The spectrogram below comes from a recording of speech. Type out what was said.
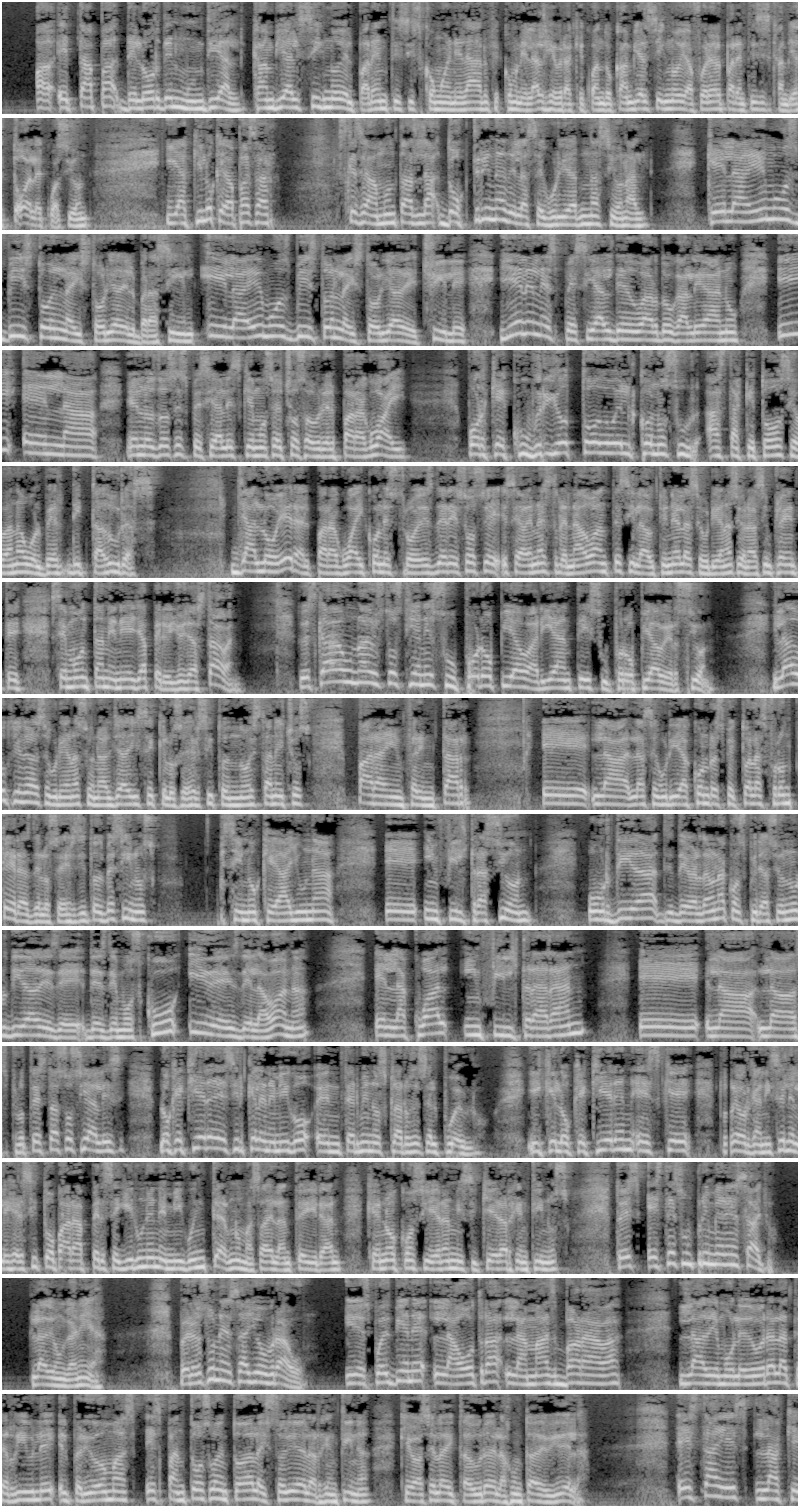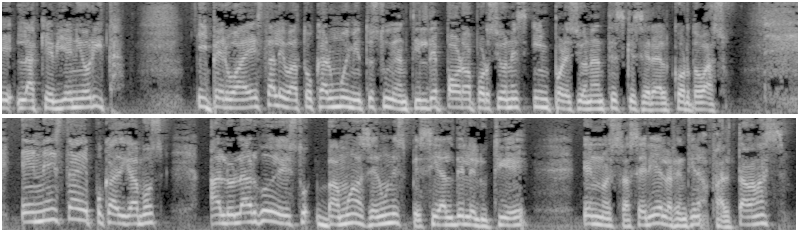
etapa del orden mundial. Cambia el signo del paréntesis como en, el, como en el álgebra, que cuando cambia el signo de afuera del paréntesis cambia toda la ecuación. Y aquí lo que va a pasar es que se va a montar la doctrina de la seguridad nacional que la hemos visto en la historia del Brasil y la hemos visto en la historia de Chile y en el especial de Eduardo Galeano y en la en los dos especiales que hemos hecho sobre el Paraguay porque cubrió todo el cono sur hasta que todos se van a volver dictaduras. Ya lo era el Paraguay con Estroesder, eso se, se habían estrenado antes y la doctrina de la seguridad nacional simplemente se montan en ella, pero ellos ya estaban. Entonces, cada uno de estos tiene su propia variante y su propia versión. Y la doctrina de la seguridad nacional ya dice que los ejércitos no están hechos para enfrentar eh, la, seguridad con respecto a las fronteras de los ejércitos vecinos, sino que hay una eh, infiltración urdida, de verdad una conspiración urdida desde, desde Moscú y desde La Habana, en la cual infiltrarán eh, las protestas sociales, lo que quiere decir que el enemigo en términos claros es el pueblo. Y que lo que quieren es que reorganicen el ejército para perseguir un enemigo interno, más adelante dirán que no consideran ni siquiera argentinos. Entonces, este es un primer ensayo, la de Onganía, pero es un ensayo bravo y después viene la otra, la más brava, la demoledora, la terrible, el periodo más espantoso en toda la historia de la Argentina, que va a ser la dictadura de la Junta de Videla. Esta es la que, la que viene ahorita. Y pero a esta le va a tocar un movimiento estudiantil de proporciones impresionantes que será el Cordobazo. En esta época, digamos, a lo largo de esto, vamos a hacer un especial de Lelutier en nuestra serie de la Argentina. Faltaba más.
